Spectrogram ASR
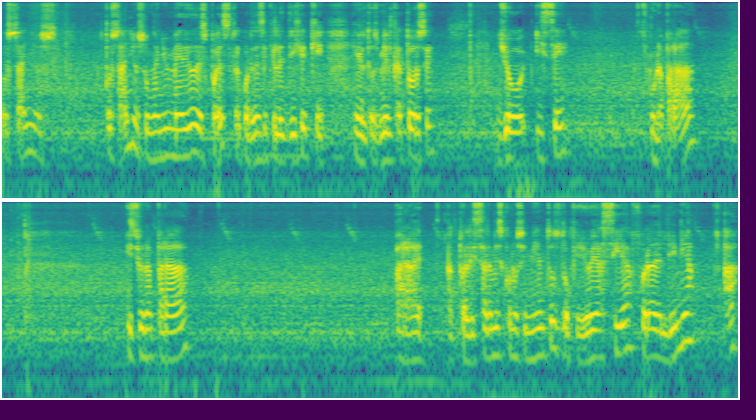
dos años, dos años, un año y medio después, recuérdense que les dije que en el 2014 yo hice una parada, hice una parada para actualizar mis conocimientos, lo que yo ya hacía fuera de línea, a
